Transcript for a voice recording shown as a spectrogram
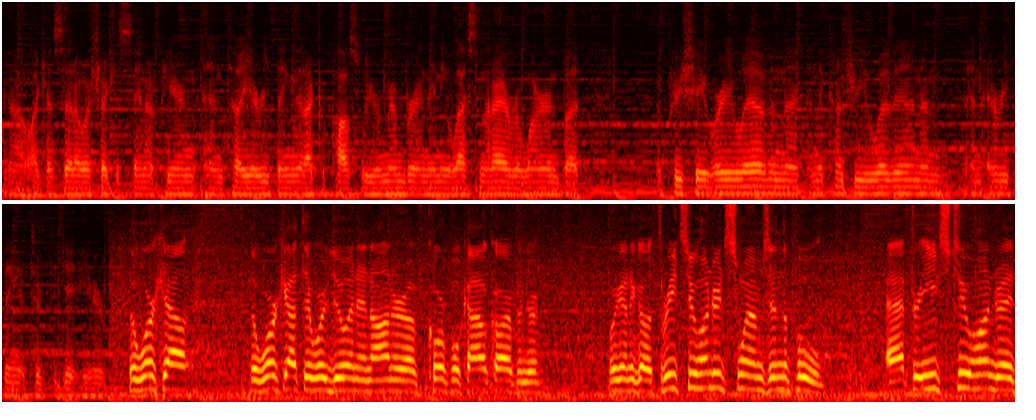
you know, like I said, I wish I could stand up here and, and, tell you everything that I could possibly remember and any lesson that I ever learned, but appreciate where you live and the, and the country you live in and, and everything it took to get here. The workout, the workout that we're doing in honor of Corporal Kyle Carpenter, we're gonna go three 200 swims in the pool. After each 200,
